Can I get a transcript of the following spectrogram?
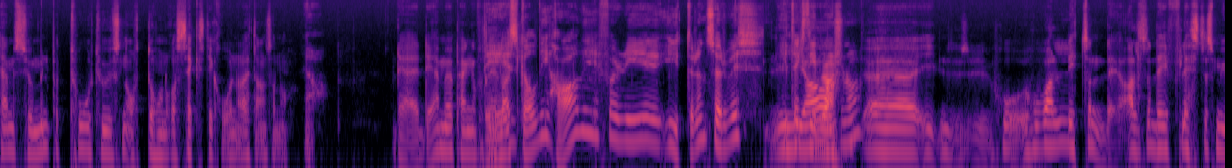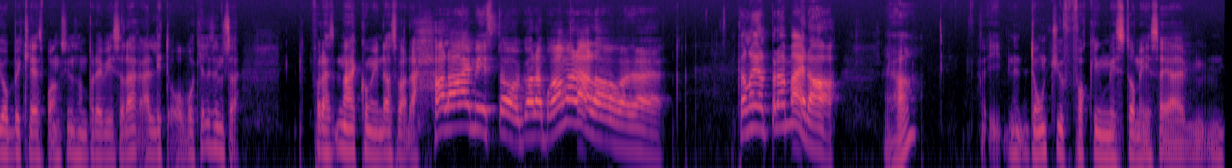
kommer summen på 2860 kroner, eller et eller annet sånt nå. Ja. Det, er- det er mye penger for tre Det skal de ha, de, for de yter en service i tekstilbransjen nå. Ja, eh, i- hun, hun var litt sånn, altså de fleste som jobber i klesbransjen sånn på det viset der, er litt overkill, synes jeg. For det, når jeg kom inn der, så var det, «Hallei, mister, går det bra med deg, eller? Kan jeg hjelpe deg med, da? Ja. Don't you fucking mister me, sier jeg,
